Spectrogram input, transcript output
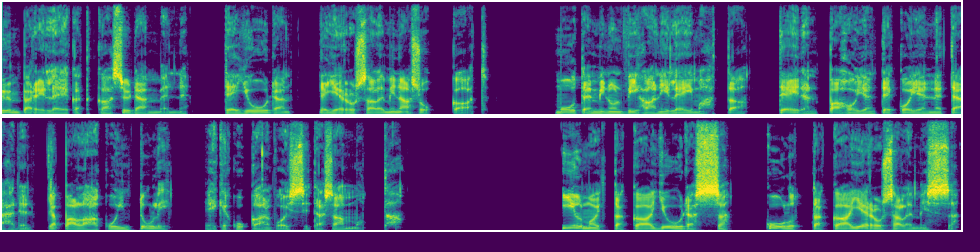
Ympärileikatkaa sydämenne, te Juudan ja Jerusalemin asukkaat. Muuten minun vihani leimahtaa teidän pahojen tekojenne tähden ja palaa kuin tuli, eikä kukaan voi sitä sammuttaa. Ilmoittakaa Juudassa, kuuluttakaa Jerusalemissa,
